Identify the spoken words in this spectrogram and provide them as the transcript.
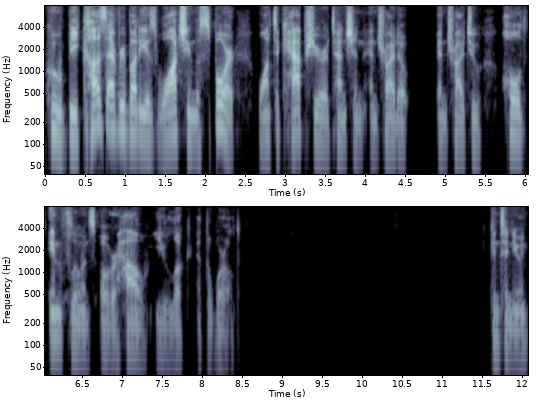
who, because everybody is watching the sport, want to capture your attention and try to and try to hold influence over how you look at the world. Continuing,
